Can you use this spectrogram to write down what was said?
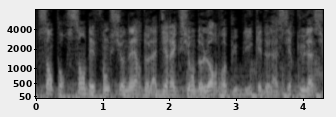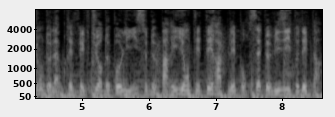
100% des fonctionnaires de la direction de l'ordre public et de la circulation de la préfecture de police de Paris ont été rappelés pour cette visite d'État.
